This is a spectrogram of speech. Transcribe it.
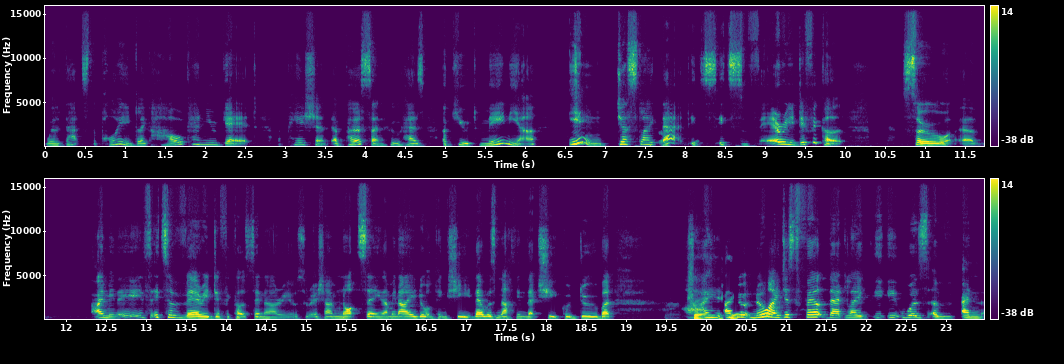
well, that's the point. Like, how can you get a patient, a person who has acute mania in just like that? It's it's very difficult. So, um, I mean, it's it's a very difficult scenario, Suresh. I'm not saying. I mean, I don't think she. There was nothing that she could do, but Sure. I, I don't know. I just felt that like it, it was, a, and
